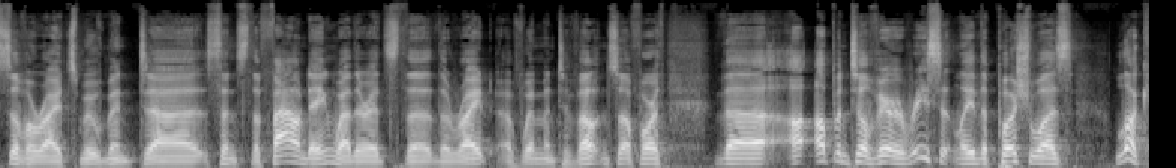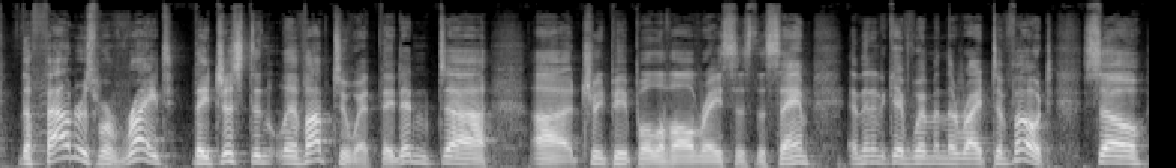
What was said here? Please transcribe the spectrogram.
civil rights movement uh, since the founding, whether it's the, the right of women to vote and so forth, the uh, up until very recently, the push was look, the founders were right. They just didn't live up to it. They didn't uh, uh, treat people of all races the same, and then it gave women the right to vote. So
